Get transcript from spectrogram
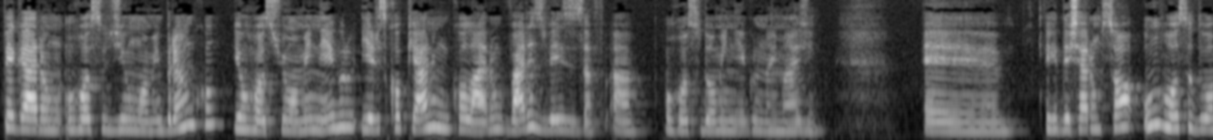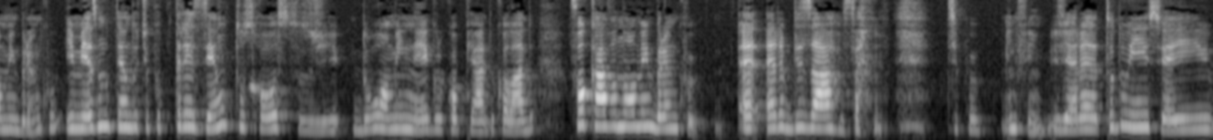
Pegaram o rosto de um homem branco e o rosto de um homem negro e eles copiaram e colaram várias vezes a, a, o rosto do homem negro na imagem. É, e deixaram só um rosto do homem branco, e mesmo tendo tipo 300 rostos de, do homem negro copiado e colado, focava no homem branco. É, era bizarro, sabe? tipo, enfim, gera tudo isso, e aí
